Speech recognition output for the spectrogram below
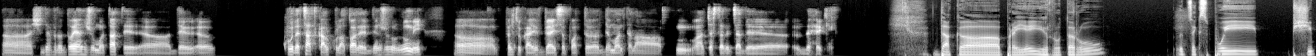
uh, și de vreo 2 ani jumătate uh, de uh, curățat calculatoare din jurul lumii uh, pentru ca FBI să poată demantela mm, această rețea de, de hacking. Dacă preiei routerul, îți expui și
